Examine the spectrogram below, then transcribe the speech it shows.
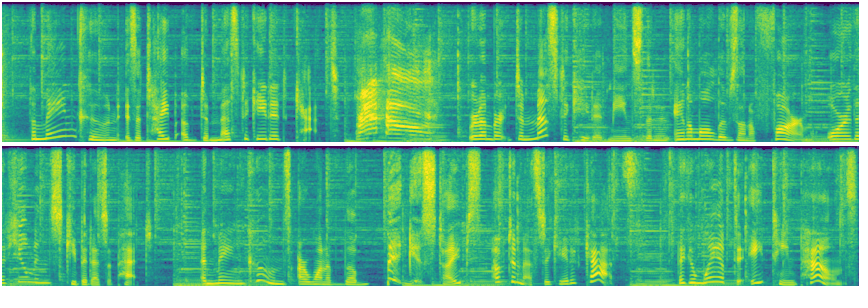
The Maine Coon is a type of domesticated cat. Remember, domesticated means that an animal lives on a farm or that humans keep it as a pet. And Maine Coons are one of the biggest types of domesticated cats. They can weigh up to 18 pounds.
